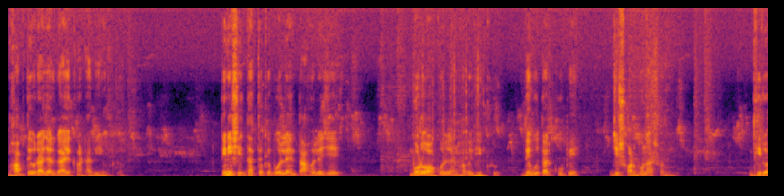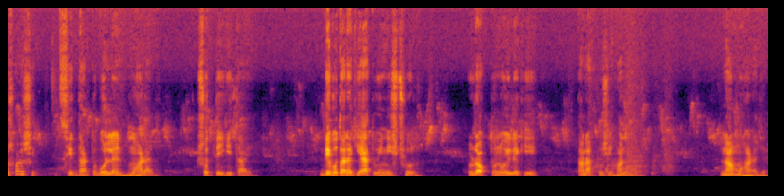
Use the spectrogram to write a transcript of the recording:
ভাবতেও রাজার গায়ে কাঁটা দিয়ে উঠল। তিনি সিদ্ধার্থকে বললেন, তাহলে যে বড় অকল্যাণ হবে ভিক্ষু, দেবতার কোপে যে সর্বনাশ হবে। ধীরস্বরে সিদ্ধার্থ বললেন, মহারাজ সত্যিই কি তাই? দেবতারা কি এতই নিষ্ঠুর? রক্ত নইলে কি তারা খুশি হন না? না মহারাজা,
